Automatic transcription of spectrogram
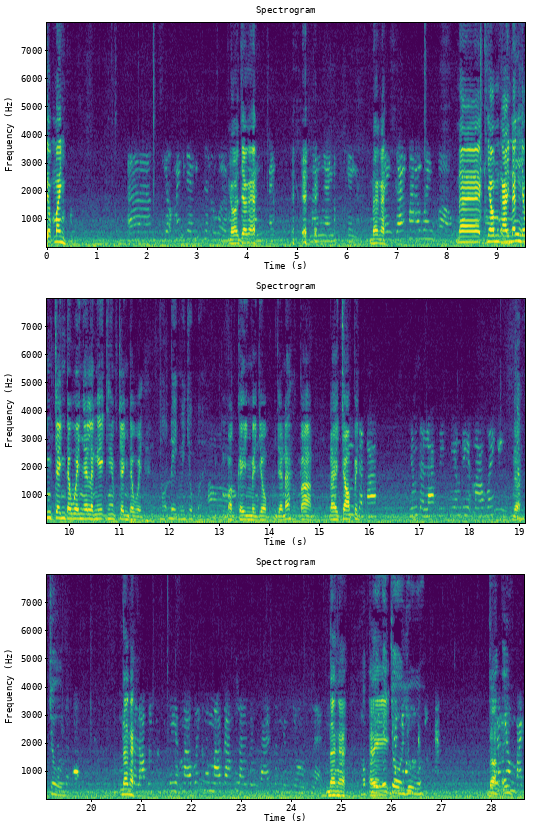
យកមិញអឺយកមិនចេញទៅរួលអញ្ចឹងហ៎មួយ ថ្ងៃចេញហ្នឹងហើយថ្ងៃកាលមកវិញបងណែខ្ញុំថ្ងៃហ្នឹងខ្ញុំចេញទៅវិញហើយល្ងាចខ្ញុំចេញទៅវិញមកដេកមកយប់ហើយអូមកគេងមកយប់អញ្ចឹងណាបាទដែលចប់ពីខ្ញុំត្រឡប់ពីសៀមរាបមកវិញចាំចូលហ្នឹងហើយត្រឡប់ពីសៀមរាបមកវិញខ្ញុំមកតាមផ្លូវនឹងដែរខ្ញុំចូលផ្លែកហ្នឹងហើយមកភ្លេចទេចូលយូរបាទខ្ញុំបាច់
